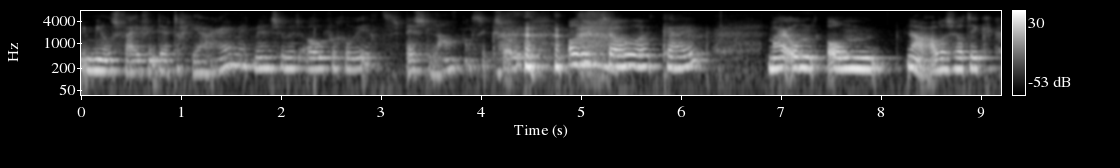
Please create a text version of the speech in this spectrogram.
inmiddels 35 jaar met mensen met overgewicht. Dat is best lang als ik zo, als ik zo eh, kijk. Maar om, om nou, alles wat ik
